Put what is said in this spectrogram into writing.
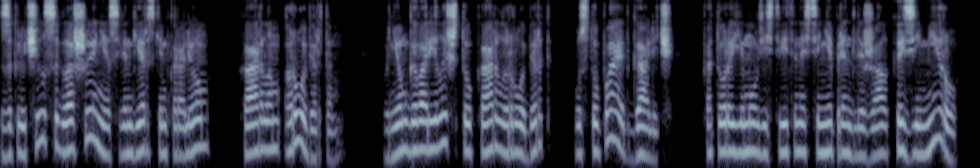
заключил соглашение с венгерским королем Карлом Робертом. В нем говорилось, что Карл Роберт уступает Галич, который ему в действительности не принадлежал Казимиру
